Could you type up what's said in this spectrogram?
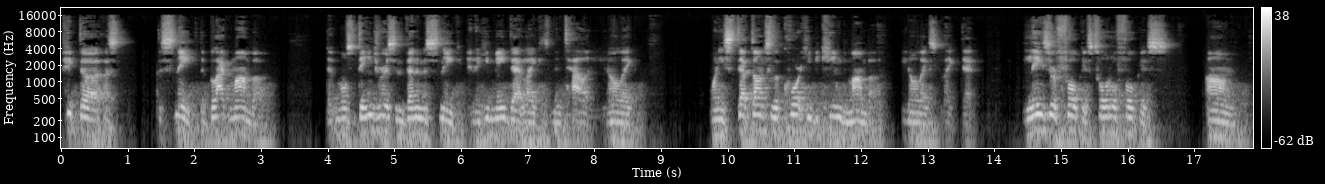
picked a, a the snake, the black Mamba, the most dangerous and venomous snake, and then he made that like his mentality. You know, like when he stepped onto the court, he became the Mamba. You know, like like that laser focus, total focus. Um,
